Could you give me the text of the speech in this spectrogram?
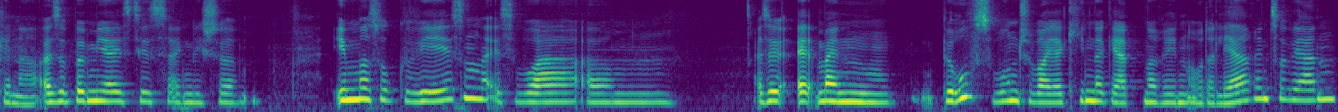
Genau, also bei mir ist das eigentlich schon immer so gewesen. Es war ähm, also äh, mein Berufswunsch war ja Kindergärtnerin oder Lehrerin zu werden.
